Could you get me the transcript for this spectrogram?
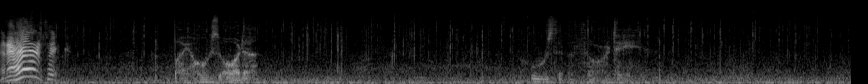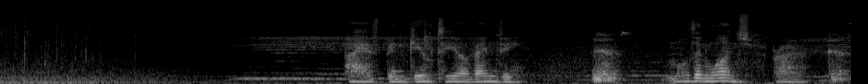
and a heretic. By whose order? Whose authority? I have been guilty of envy. Yes. More than once, Prior. Yes.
